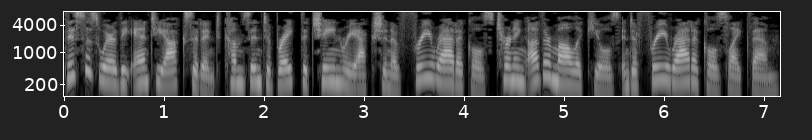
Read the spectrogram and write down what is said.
This is where the antioxidant comes in to break the chain reaction of free radicals turning other molecules into free radicals like them.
